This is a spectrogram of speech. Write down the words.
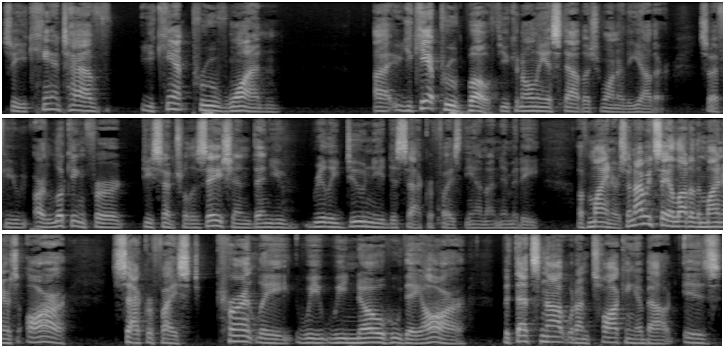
So you can't have you can't prove one. Uh, you can't prove both. You can only establish one or the other. So if you are looking for decentralization, then you really do need to sacrifice the anonymity of miners. And I would say a lot of the miners are sacrificed currently. We we know who they are, but that's not what I'm talking about. Is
